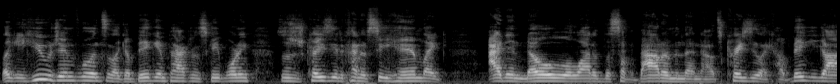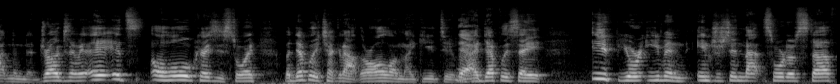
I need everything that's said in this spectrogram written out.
like a huge influence and like a big impact on skateboarding. So it was crazy to kind of see him like I didn't know a lot of the stuff about him, and then now it's crazy like how big he got and the drugs and everything. It's a whole crazy story, but definitely check it out. They're all on like YouTube. Yeah. I definitely say if you're even interested in that sort of stuff,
